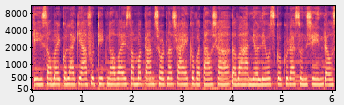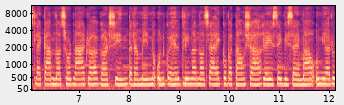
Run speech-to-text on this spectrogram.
केही समयको लागि आफू ठिक नभएसम्म काम छोड्न चाहेको बताउँछ। तब हान्योलले उसको कुरा सुन्छन् र उसलाई काम नछोड्न आग्रह गर्छिन्। तर मिन उनको हेल्प लिन नचाहेको बताउँछ र यसै विषयमा उनीहरू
